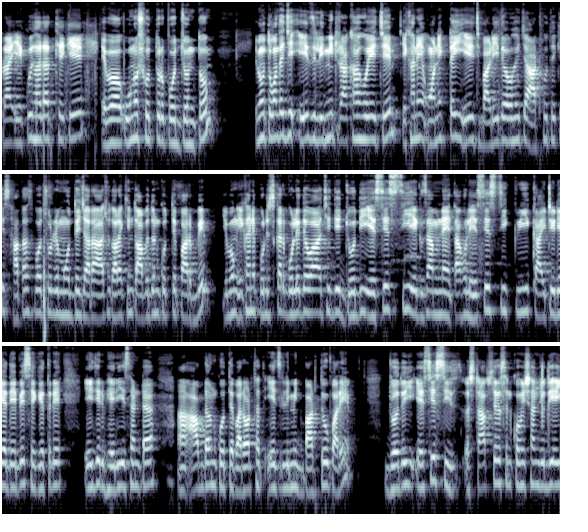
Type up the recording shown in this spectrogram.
প্রায় একুশ হাজার থেকে এবং ঊনসত্তর পর্যন্ত। এবং তোমাদের যে এজ লিমিট রাখা হয়েছে, এখানে অনেকটাই এজ বাড়িয়ে দেওয়া হয়েছে। আঠেরো থেকে সাতাশ বছরের মধ্যে যারা আছো, তারা কিন্তু আবেদন করতে পারবে। এবং এখানে পরিষ্কার বলে দেওয়া আছে যে, যদি এসএসসি এক্সাম নেয়, তাহলে এসএসসি কী ক্রাইটেরিয়া দেবে। সেক্ষেত্রে এজের ভেরিয়েশনটা আপ ডাউন করতে পারে। অর্থাৎ এজ লিমিট বাড়তেও পারে। যদি এসএসসি স্টাফ সিলেকশন কমিশন যদি এই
